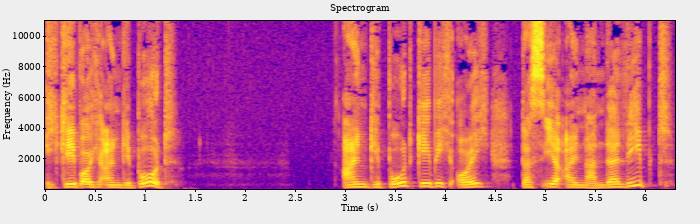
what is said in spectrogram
ich gebe euch ein Gebot. Ein Gebot gebe ich euch, dass ihr einander liebt.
